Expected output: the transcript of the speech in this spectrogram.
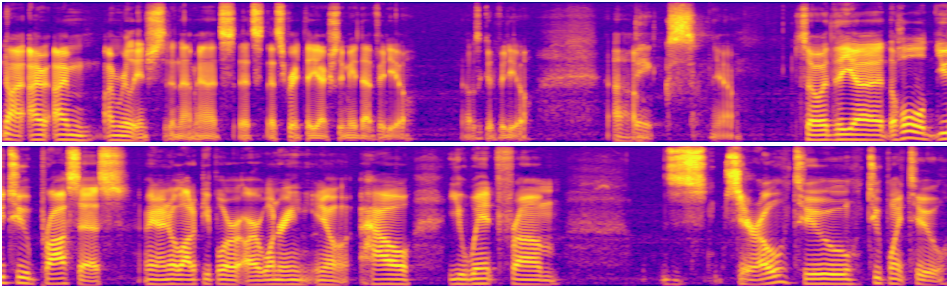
no, I, I, I'm I'm really interested in that, man. That's that's that's great that you actually made that video. That was a good video. Thanks. Yeah. So the uh, the whole YouTube process. I mean, I know a lot of people are, are wondering, you know, how you went from z- zero to two point two.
